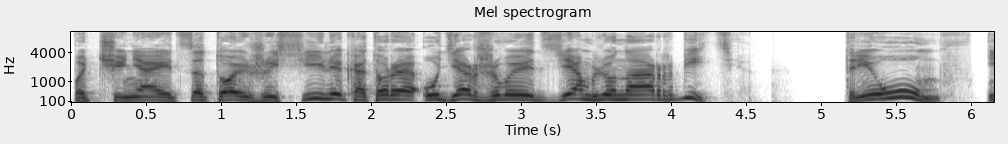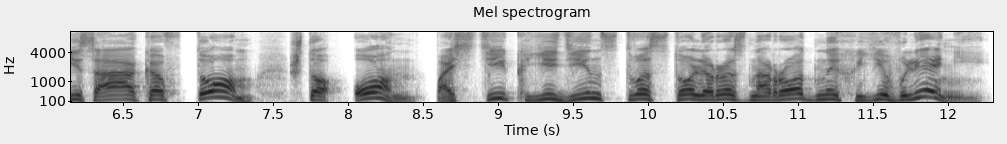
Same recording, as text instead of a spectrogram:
подчиняется той же силе, которая удерживает Землю на орбите. Триумф Исаака в том, что он постиг единство столь разнородных явлений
